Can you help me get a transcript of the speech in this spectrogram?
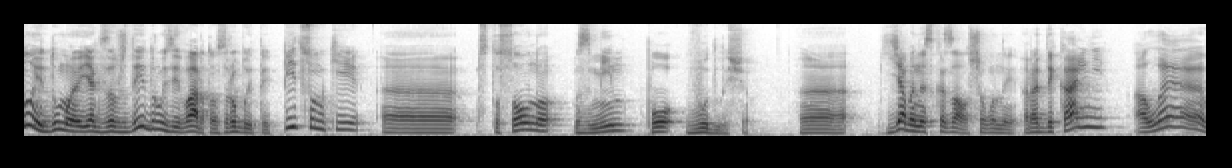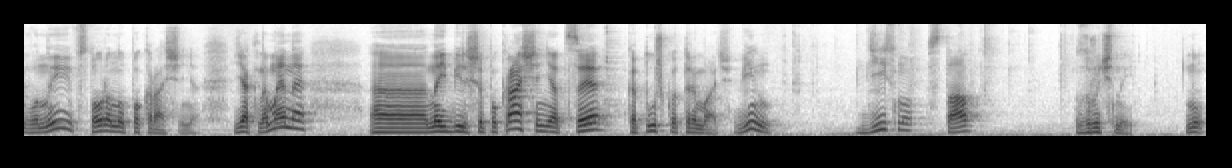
Ну і думаю, як завжди, друзі, варто зробити підсумки е, стосовно змін по вудлищу. Е, я би не сказав, що вони радикальні, але вони в сторону покращення. Як на мене, е, найбільше покращення це катушко-тримач. Він дійсно став зручний. Ну,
